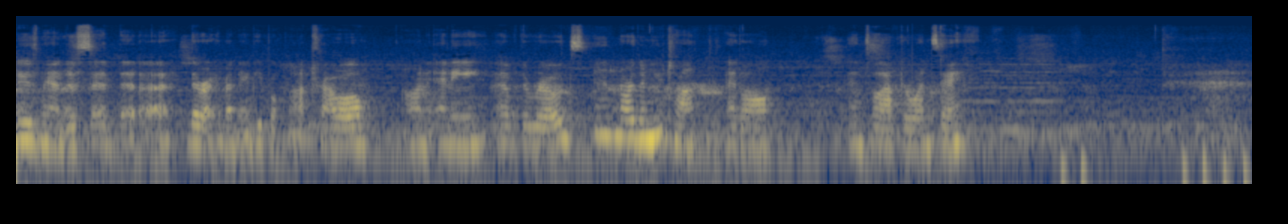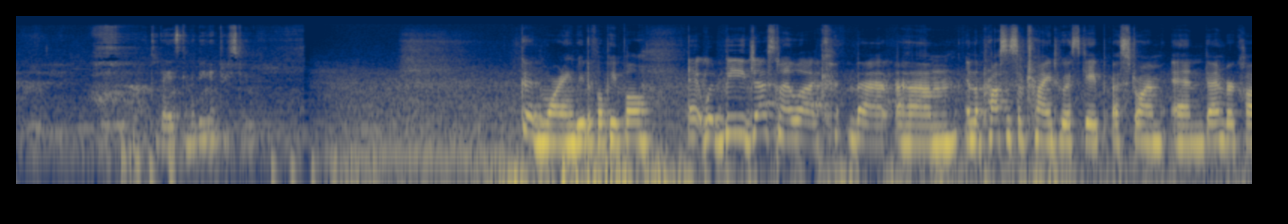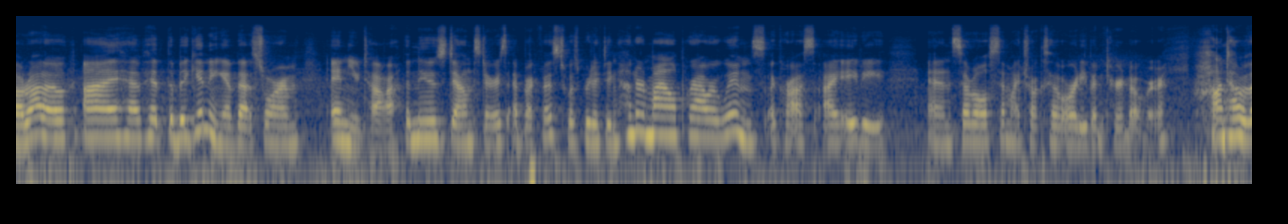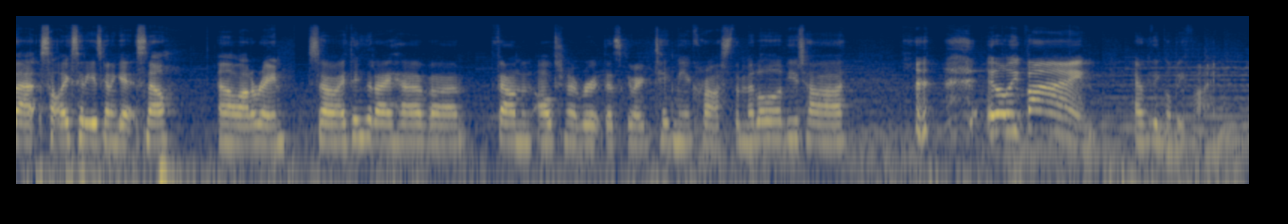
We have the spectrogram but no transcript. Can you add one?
Newsman just said that uh, they're recommending people not travel on any of the roads in northern Utah at all until after Wednesday. Today's gonna be interesting. Good morning, beautiful people. It would be just my luck that um, in the process of trying to escape a storm in Denver, Colorado, I have hit the beginning of that storm in Utah. The news downstairs at breakfast was predicting 100 mile per hour winds across I 80 and several semi trucks have already been turned over. On top of that, Salt Lake City is going to get snow and a lot of rain. So I think that I have uh, found an alternate route that's going to take me across the middle of Utah It'll be fine. Everything will be fine.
